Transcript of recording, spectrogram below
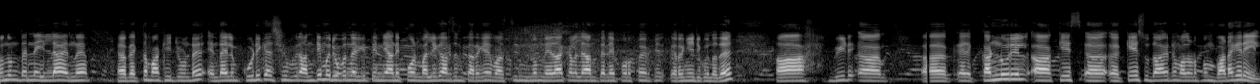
ഒന്നും തന്നെ ഇല്ല എന്ന് വ്യക്തമാക്കിയിട്ടുണ്ട്. എന്തായാലും കൂടിക്കാഴ്ച ഒരു അന്തിമ രൂപം നൽകി തന്നെയാണ് ഇപ്പോൾ മല്ലികാർജുൻ ഖർഗെ വസ്തി നിന്നും നേതാക്കളെല്ലാം തന്നെ പുറത്തേക്ക് ഇറങ്ങിയിരിക്കുന്നത്. വീട് കണ്ണൂരിൽ കേസ് കെ സുധാകരനും അതോടൊപ്പം വടകരയിൽ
